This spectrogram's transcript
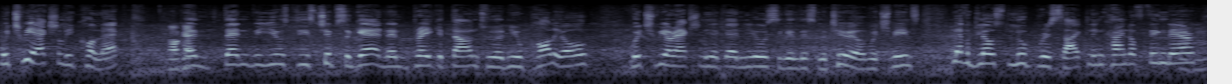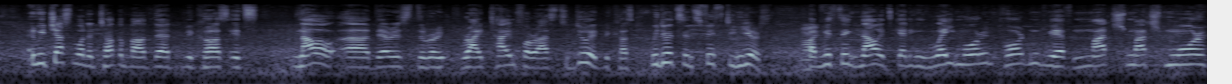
which we actually collect. Okay. And then we use these chips again and break it down to a new polyol, which we are actually again using in this material, which means we have a closed loop recycling kind of thing there. Mm-hmm. And we just want to talk about that because it's now uh, there is the right time for us to do it because we do it since 15 years. But we think now it's getting way more important. We have much, much more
